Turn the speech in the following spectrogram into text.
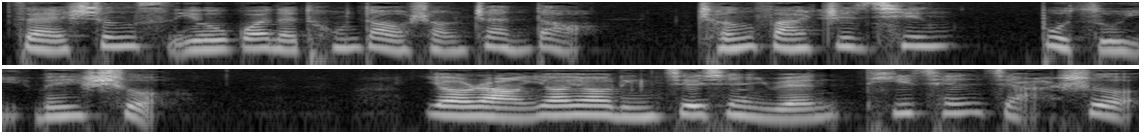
在生死攸关的通道上占道，惩罚之轻不足以威慑。要让幺幺零接线员提前假设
